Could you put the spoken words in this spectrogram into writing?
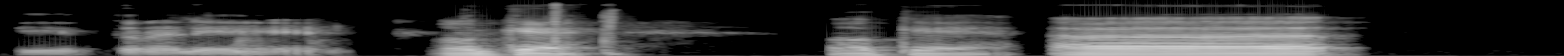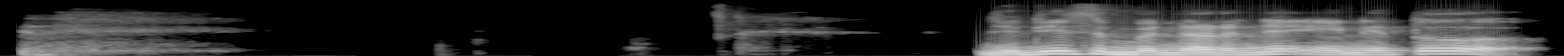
gitu Raden oke okay. oke okay. uh eh, jadi sebenarnya ini tuh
